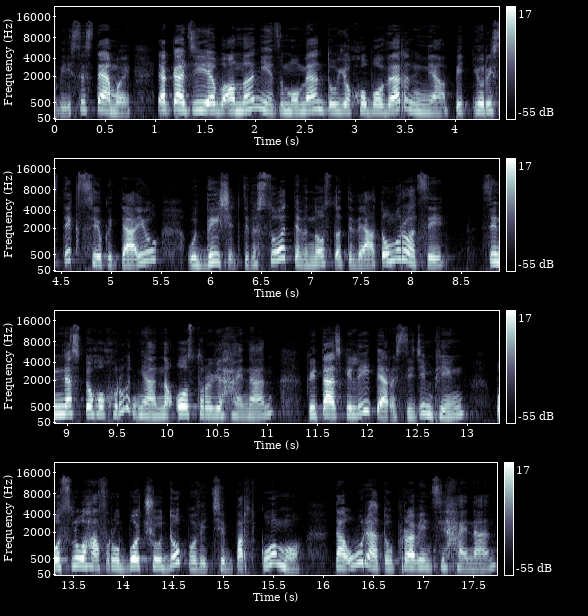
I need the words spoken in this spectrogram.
дві системи, яка діє в Алмені з моменту його повернення під юрисдикцію Китаю у 1999 році. 17 грудня на острові Хайнан китайський лідер Сі Цзіньпін послухав робочу доповідь парткому та уряду провінції Хайнан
